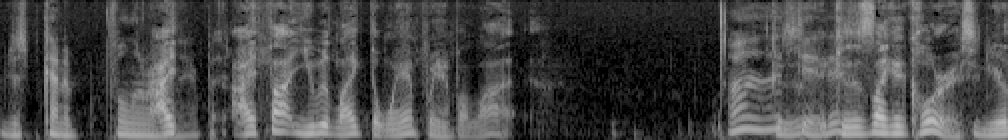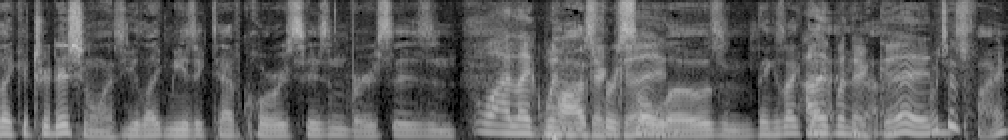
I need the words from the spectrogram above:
I'm just kind of fooling around I, there, but I thought you would like the wamp wamp a lot because did it. it's like a chorus and you're like a traditionalist you like music to have choruses and verses and Well, I like when pause for good. solos and things like I that I like when they're good. which is fine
